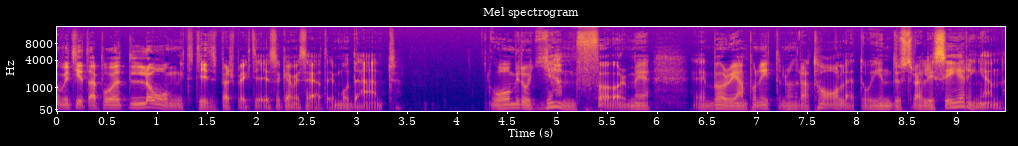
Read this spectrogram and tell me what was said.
om vi tittar på ett långt tidsperspektiv så kan vi säga att det är modernt. Och om vi då jämför med eh, början på 1900-talet och industrialiseringen,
